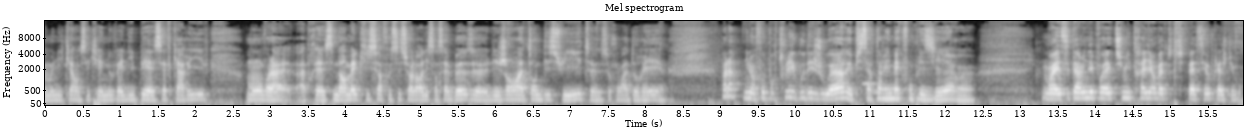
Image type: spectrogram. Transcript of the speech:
Monica, on sait qu'il y a une nouvelle IP SF qui arrive. Bon, voilà. Après, c'est normal qu'ils surfent aussi sur leur licence à buzz. Euh, Les gens attendent des suites, euh, ceux qu'on va adorer. voilà, il en faut pour tous les goûts des joueurs, et puis certains remakes font plaisir. euh. Ouais, c'est terminé pour l'actu mitraillé, on va tout de suite passer au clash du mois.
